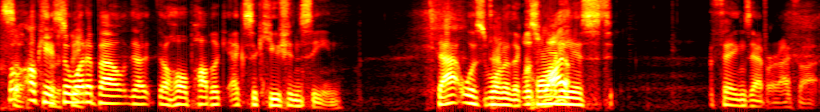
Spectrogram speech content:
So, Well, okay, to so, what about the, the whole public execution scene? That was one of the was wild. corniest things ever. I thought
